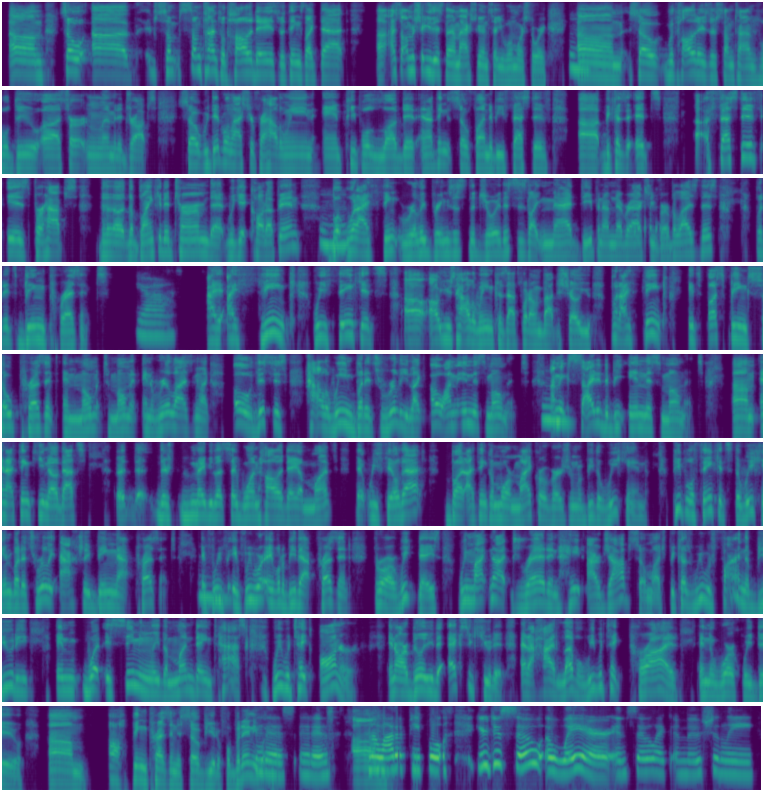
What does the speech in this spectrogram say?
Um, so uh some sometimes with holidays or things like that. Uh, so I'm gonna show you this, then I'm actually gonna tell you one more story. Mhm. Um, so with holidays, there's sometimes we'll do uh certain limited drops. So we did one last year for Halloween, and people loved it. And I think it's so fun to be festive, uh, because it's uh, festive is perhaps the the blanketed term that we get caught up in. But Mhm. what I think really brings us the joy, this is like mad deep, and I've never actually verbalized this, but it's being present. yeah. I, I think we think it's uh, I'll use Halloween because that's what I'm about to show you. But I think it's us being so present and moment to moment and realizing like, oh, this is Halloween, but it's really like, oh, I'm in this moment. I'm Mhm. excited to be in this moment. Um, and I think you know that's uh, th- there's maybe let's say one holiday a month that we feel that, but I think a more micro version would be the weekend. People think it's the weekend, but it's really actually being that present. If we if we were able to be that present through our weekdays, we might not dread and hate our job so much because we would find the beauty in what is seemingly the mundane task. We would take honor in our ability to execute it at a high level. We would take pride in the work we do. Um, oh, being present is so beautiful. But anyway, it is. It is. um, and a lot of people, you're just so aware and so like emotionally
